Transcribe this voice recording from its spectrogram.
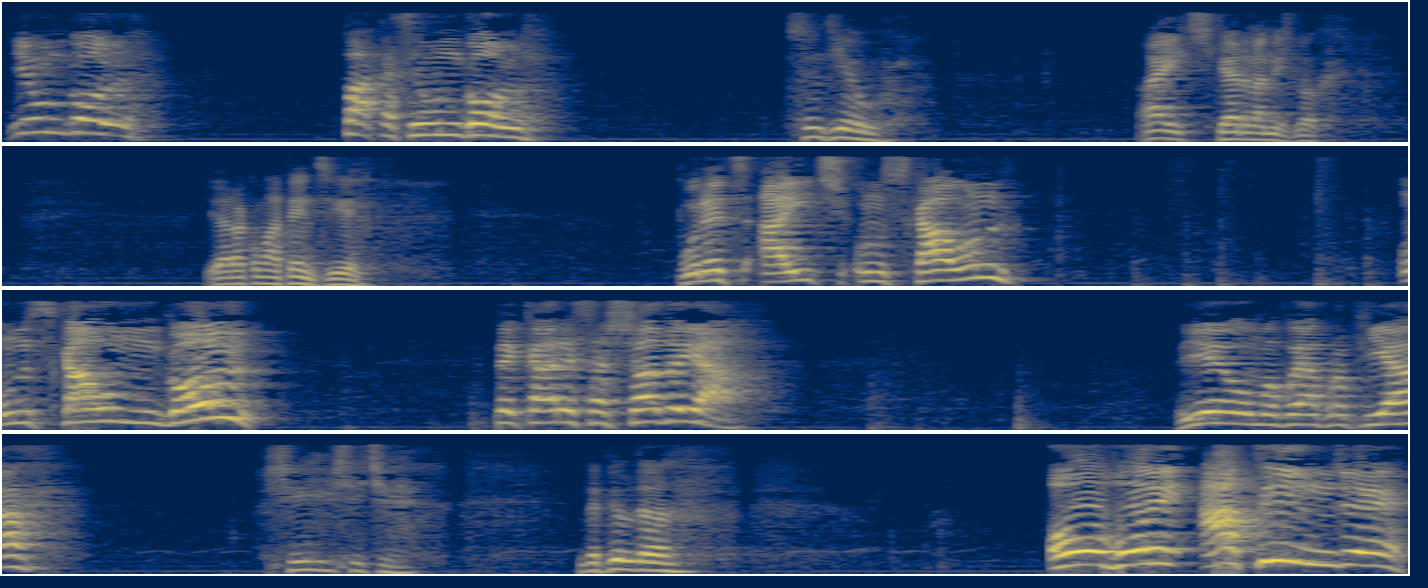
E un gol! Facă-se un gol! Sunt eu. Aici, chiar la mijloc. Iar acum atenție. Puneți aici un scaun, un scaun gol pe care să șadă ea. Eu mă voi apropia Și, și ce? de pildă, o voi atinge.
